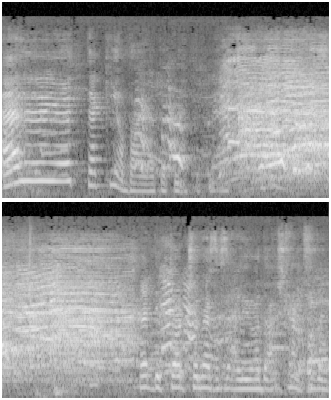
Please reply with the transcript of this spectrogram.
Előjöttek, kiabáljatok nekik. Meddig tartson ez az előadás, nem tudom.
